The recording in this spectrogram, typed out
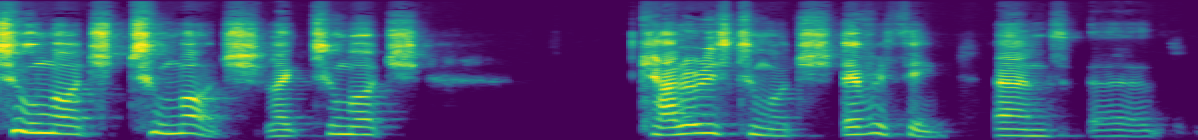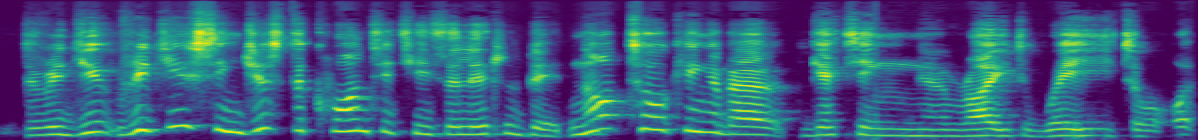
too much too much like too much calories too much everything. And uh, redu- reducing just the quantities a little bit not talking about getting a right weight or or-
